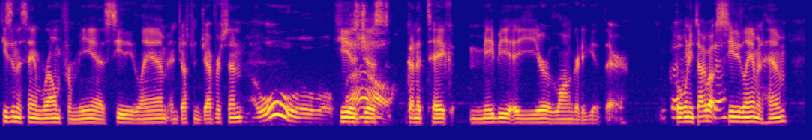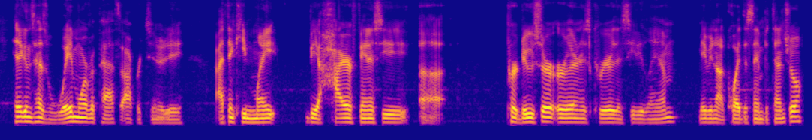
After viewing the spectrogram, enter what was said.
He's in the same realm for me as CeeDee Lamb and Justin Jefferson. Ooh, He is just going to take maybe a year longer to get there. Okay, But when you talk about okay. CeeDee Lamb and him, Higgins has way more of a path to opportunity. I think he might be a higher fantasy uh, producer earlier in his career than CeeDee Lamb. Maybe not quite the same potential,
